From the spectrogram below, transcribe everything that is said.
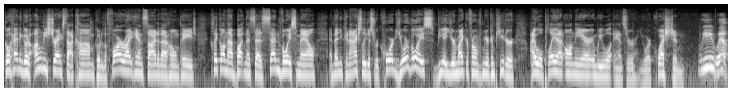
go ahead and go to unleashstrengths.com, go to the far right hand side of that homepage, click on that button that says send voicemail, and then you can actually just record your voice via your microphone from your computer. I will play that on the air and we will answer your question. We will.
